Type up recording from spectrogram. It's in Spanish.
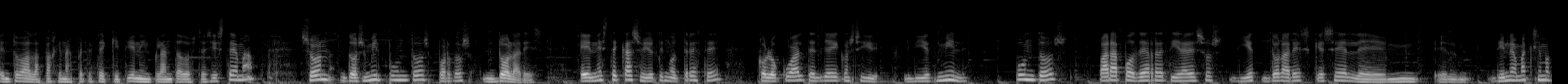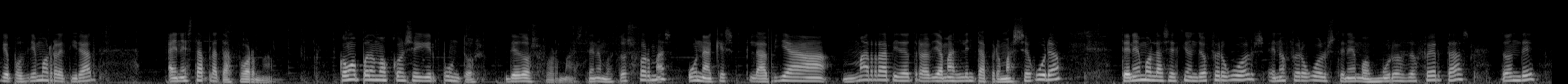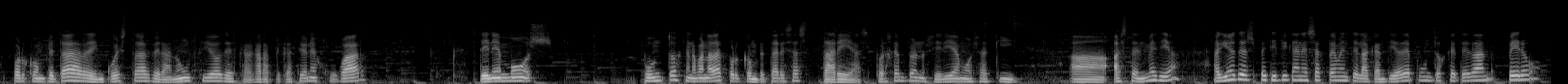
en todas las páginas PTC que tiene implantado este sistema, son 2.000 puntos por 2 dólares. En este caso yo tengo 13, con lo cual tendría que conseguir 10.000 puntos para poder retirar esos 10 dólares, que es em, el, dinero máximo que podríamos retirar en esta plataforma. ¿Cómo podemos conseguir puntos? De dos formas. Tenemos dos formas, una que es la vía más rápida, otra vía más lenta pero más segura. Tenemos la sección de Offer Walls. En Offer Walls tenemos muros de ofertas donde por completar encuestas, ver anuncios, descargar aplicaciones, jugar, tenemos puntos que nos van a dar por completar esas tareas. Por ejemplo, nos iríamos aquí a hasta en media. Aquí no te especifican exactamente la cantidad de puntos que te dan, pero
